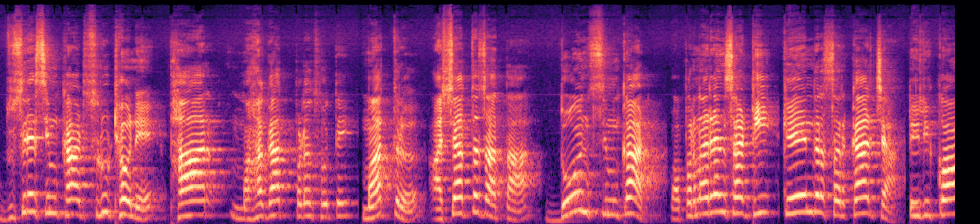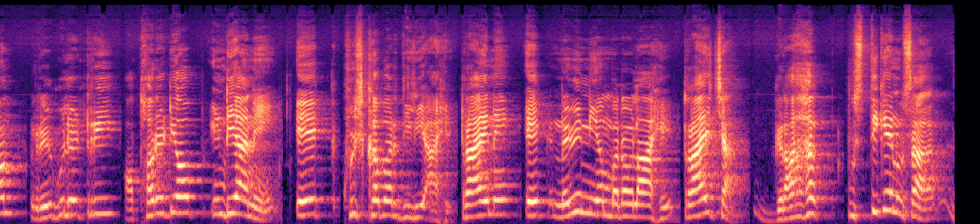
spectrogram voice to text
दुसरे सिम कार्ड सुरू ठेवणे फार महागात पडत होते. मात्र अशातच आता दोन सिम कार्ड वापरणाऱ्यांसाठी केंद्र सरकारच्या टेलिकॉम रेग्युलेटरी ऑथॉरिटी ऑफ इंडियाने एक खुशखबर दिली आहे. ट्रायने एक नवीन नियम बनवला आहे. ट्रायच्या ग्राहक पुस्तिकेनुसार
